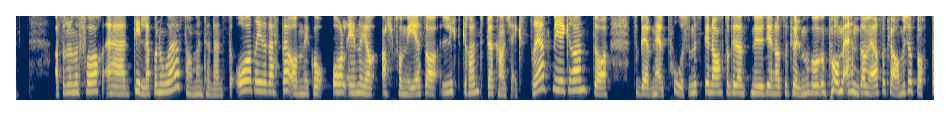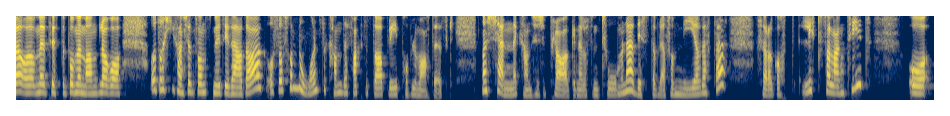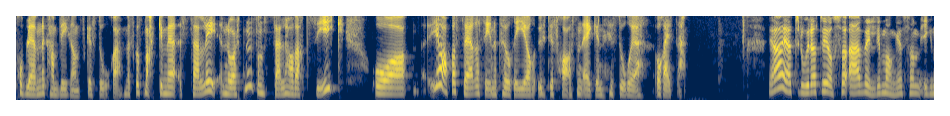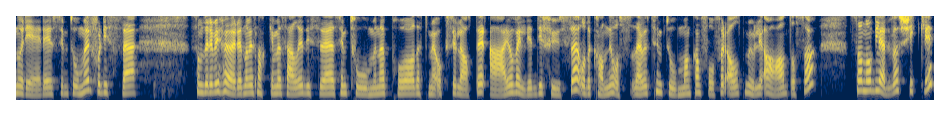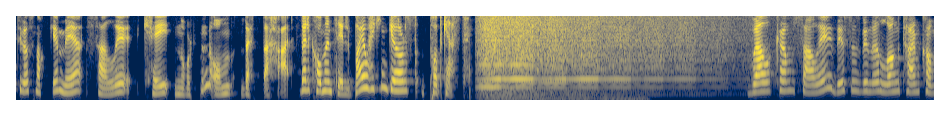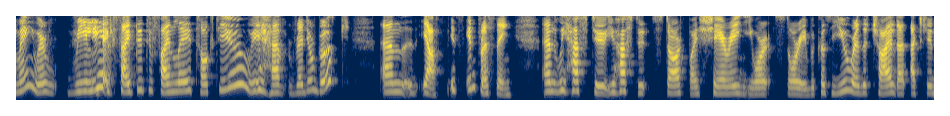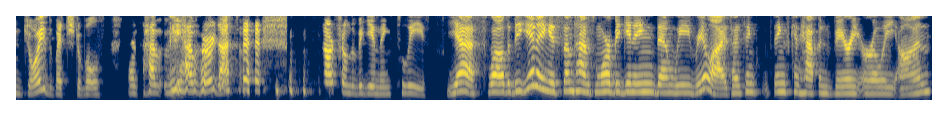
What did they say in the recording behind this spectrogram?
Altså Når vi får eh, dilla på noe, så har vi en tendens til å overdrive dette, og vi går all in og gjør altfor mye. Så litt grønt blir kanskje ekstremt mye grønt, og så blir det en hel pose med spinat oppi den smoothien, og så fyller vi på, på, med enda mer, så klarer vi ikke å stoppe. Og vi putter på med mandler og, og drikker kanskje en sånn smoothie hver dag. Og så for noen så kan det faktisk da bli problematisk. Man kjenner kanskje ikke plagen eller symptomene hvis det blir for mye av dette, før det har gått litt for lang tid og problemene kan bli ganske store. Vi skal snakke med Sally Norton, som selv har vært syk, og ja, baserer sine teorier ut ifra sin egen historie og reise. Ja, jeg tror at vi også er veldig mange som ignorerer symptomer, for disse som dere vil høre når vi snakker med Sally, disse symptomene på dette med oksylater er jo veldig diffuse, og det, også, det er jo et symptom man kan få for alt mulig annet også. Så nå gleder vi oss skikkelig til å snakke med Sally K. Norton om dette her. Velkommen til Biohacking Girls podcast. Welcome, Sally. This has been a long time coming. We're really excited to finally talk to you. We have read your book and yeah, it's interesting. And we have to you have to start by sharing your story because you were the child that actually enjoyed vegetables and have we have heard that. start from the beginning, please. Yes. Well, the beginning is sometimes more beginning than we realize. I think things can happen very early on.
